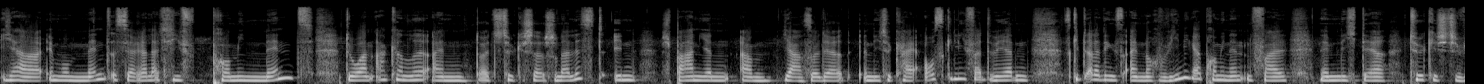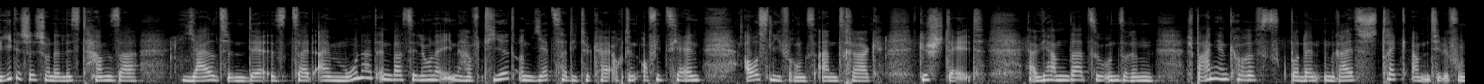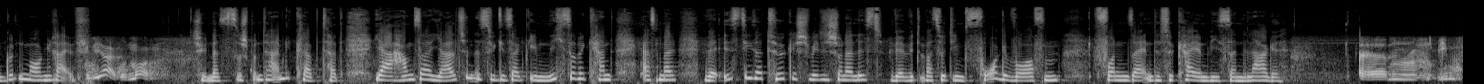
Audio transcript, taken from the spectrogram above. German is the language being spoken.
Ja, im Moment ist ja relativ prominent. Doğan Akınlı, ein deutsch-türkischer Journalist in Spanien, ähm, ja, soll der in die Türkei ausgeliefert werden. Es gibt allerdings einen noch weniger prominenten Fall, nämlich der türkisch-schwedische Journalist Hamza Yalcin. Der ist seit einem Monat in Barcelona inhaftiert und jetzt hat die Türkei auch den offiziellen Auslieferungsantrag gestellt. Ja, wir haben dazu unseren Spanien-Korrespondenten Ralf Streck am Telefon. Guten Morgen, Ralf. Ja, guten Morgen. Schön, dass es so spontan geklappt hat. Ja, Hamza Yalcin ist wie gesagt eben nicht so bekannt. Erstmal, wer ist dieser türkisch-schwedische Journalist? Wird, was wird ihm vorgeworfen von Seiten der Türkei und wie ist seine Lage? Ähm, ihm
